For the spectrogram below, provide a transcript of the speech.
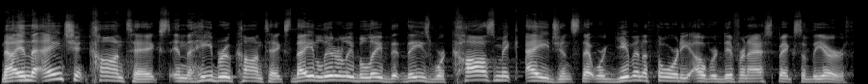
Now, in the ancient context, in the Hebrew context, they literally believed that these were cosmic agents that were given authority over different aspects of the earth.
